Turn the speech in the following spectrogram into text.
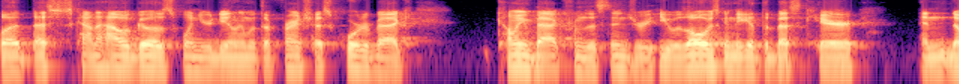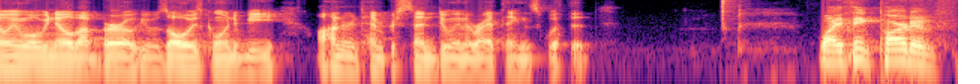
but that's just kind of how it goes when you're dealing with a franchise quarterback coming back from this injury. He was always going to get the best care and knowing what we know about Burrow, he was always going to be 110% doing the right things with it. Well, I think part of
